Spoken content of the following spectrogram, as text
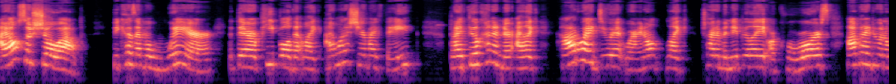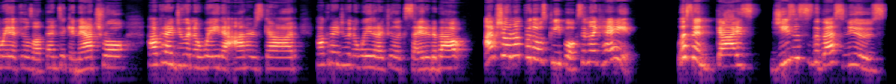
I also show up because I'm aware that there are people that like, I want to share my faith, but I feel kind of ner- I like, how do I do it where I don't like try to manipulate or coerce? How can I do it in a way that feels authentic and natural? How can I do it in a way that honors God? How can I do it in a way that I feel excited about? I'm showing up for those people because I'm like, hey, listen, guys, Jesus is the best news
